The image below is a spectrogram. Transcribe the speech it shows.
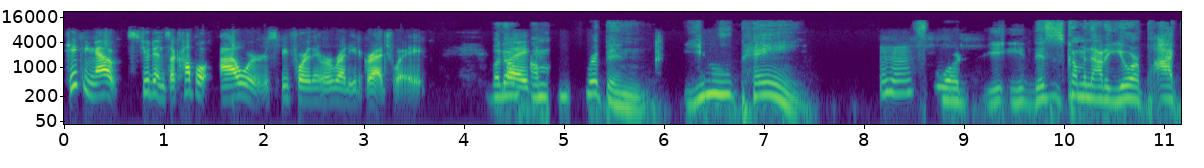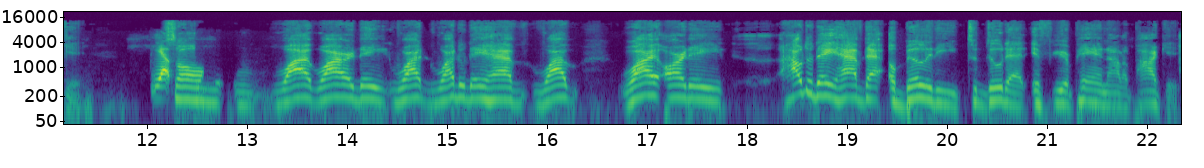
kicking out students a couple hours before they were ready to graduate. But like, I'm, I'm tripping. You paying mm-hmm. for you, you, this is coming out of your pocket. Yeah. So why why are they why why do they have why why are they how do they have that ability to do that if you're paying out of pocket?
